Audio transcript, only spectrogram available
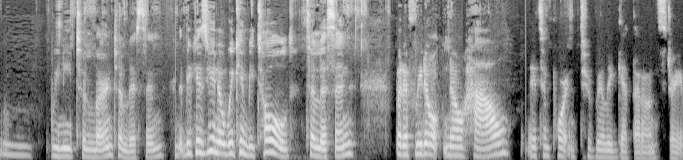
Mm we need to learn to listen because you know we can be told to listen but if we don't know how it's important to really get that on straight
